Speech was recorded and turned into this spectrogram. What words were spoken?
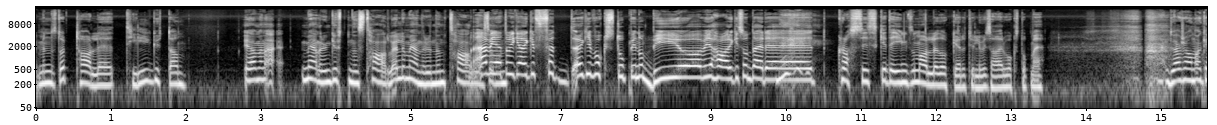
men det står tale til guttene. Ja, men eh, Mener hun guttenes tale, eller mener hun en tale Jeg vet som ikke, jeg er ikke født Jeg er ikke vokst opp i noen by, og vi har ikke sånne der, klassiske ting som alle dere tydeligvis har vokst opp med. Du er sånn, ok,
